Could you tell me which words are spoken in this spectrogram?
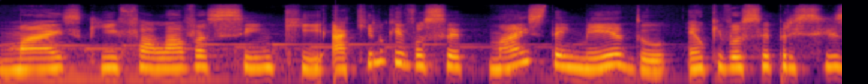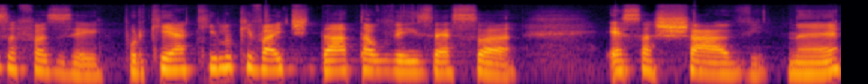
Mas que falava assim que aquilo que você mais tem medo é o que você precisa fazer, porque é aquilo que vai te dar talvez essa essa chave, né?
